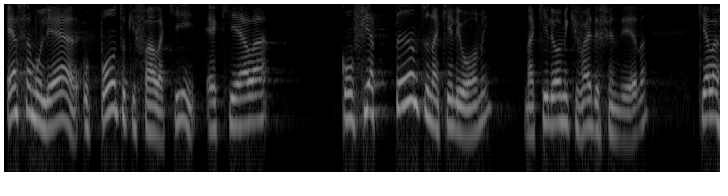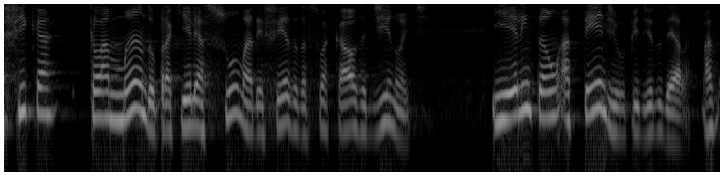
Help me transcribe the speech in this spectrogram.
essa mulher, o ponto que fala aqui é que ela confia tanto naquele homem, naquele homem que vai defendê-la, que ela fica clamando para que ele assuma a defesa da sua causa dia e noite. E ele então atende o pedido dela. Mas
